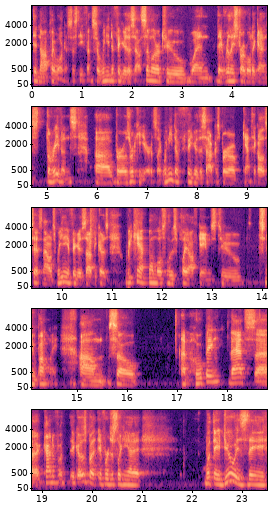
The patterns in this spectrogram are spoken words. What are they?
did not play well against this defense, so we need to figure this out. Similar to when they really struggled against the Ravens, uh, Burrow's rookie year. It's like we need to figure this out because Burrow can't take all those hits. Now it's we need to figure this out because we can't almost lose playoff games to Snoop Huntley. Um, so I'm hoping that's uh, kind of what it goes. But if we're just looking at it, what they do is they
